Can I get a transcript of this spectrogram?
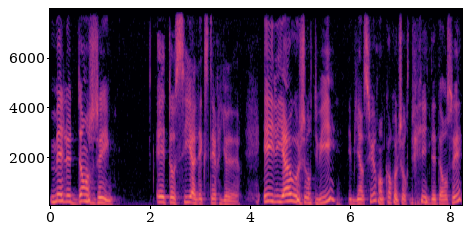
mais le danger est aussi à l'extérieur. Et il y a aujourd'hui, et bien sûr encore aujourd'hui, des dangers,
